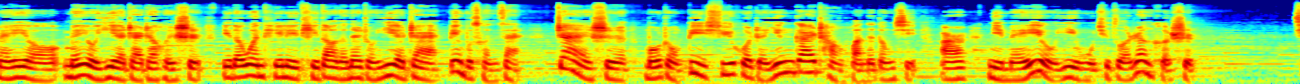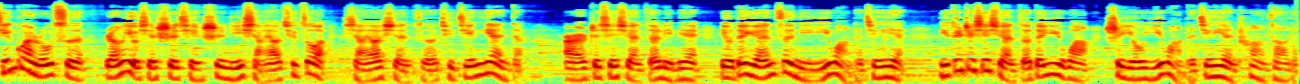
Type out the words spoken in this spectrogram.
没有，没有业债这回事。你的问题里提到的那种业债并不存在。债是某种必须或者应该偿还的东西，而你没有义务去做任何事。尽管如此，仍有些事情是你想要去做、想要选择去经验的，而这些选择里面有的源自你以往的经验。你对这些选择的欲望是由以往的经验创造的。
